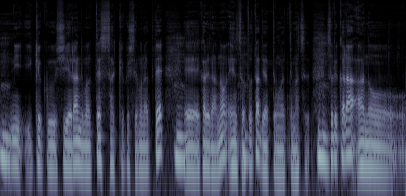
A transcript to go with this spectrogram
に一曲詩選んでもらって作曲してもらって、えー彼らの演奏と歌でやってもらってます、それからあの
